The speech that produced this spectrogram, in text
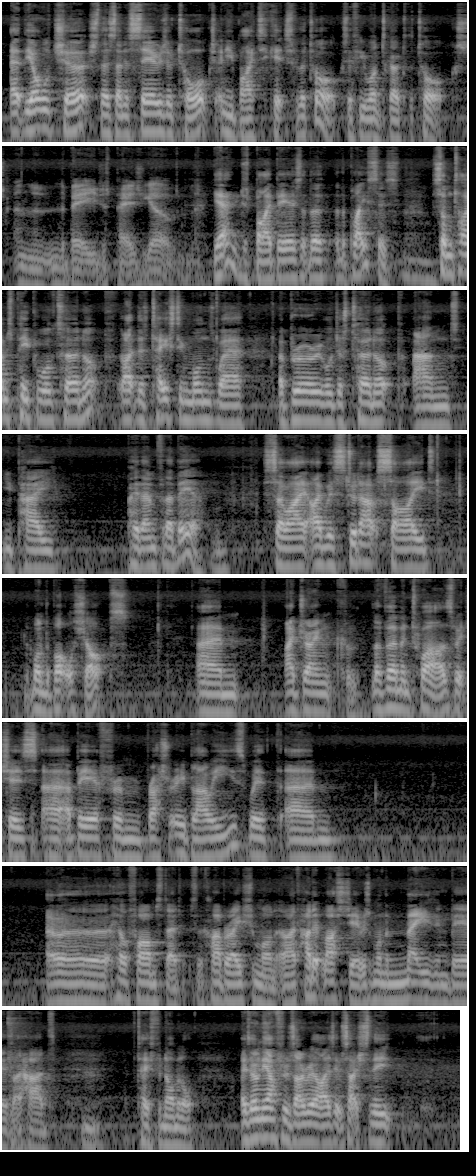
at the old church, there's then a series of talks, and you buy tickets for the talks if you want to go to the talks. And the, the beer you just pay as you go. Yeah, you just buy beers at the at the places. Sometimes people will turn up, like the tasting ones where a brewery will just turn up and you pay pay them for their beer. So I, I was stood outside one of the bottle shops. Um, I drank La Vermontoise, which is uh, a beer from Brasserie Blaugies with um, uh, Hill Farmstead. It's a collaboration one, and I'd had it last year. It was one of the amazing beers I had. Tastes phenomenal. It's only afterwards I realised it was actually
